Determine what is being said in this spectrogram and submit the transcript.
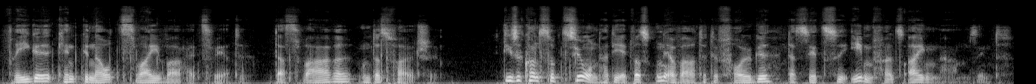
Frege kennt genau zwei Wahrheitswerte: das Wahre und das Falsche. Diese Konstruktion hat die etwas unerwartete Folge, dass Sätze ebenfalls Eigennamen sind:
